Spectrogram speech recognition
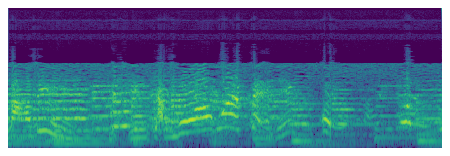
那你就将我为百姓哦，我管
